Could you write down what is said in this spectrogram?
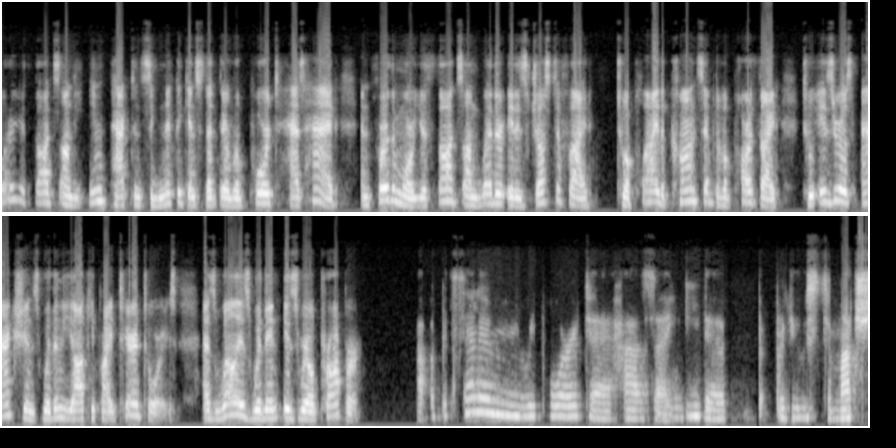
What are your thoughts on the impact and significance that their report has had? And furthermore, your thoughts on whether it is justified to apply the concept of apartheid to Israel's actions within the occupied territories, as well as within Israel proper? Uh, B'Tselem report uh, has uh, indeed uh, produced much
